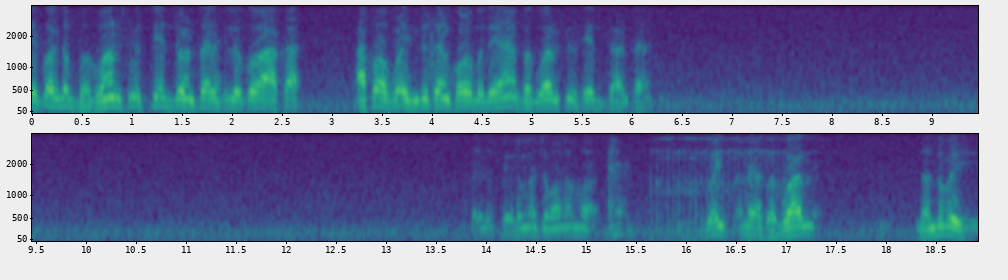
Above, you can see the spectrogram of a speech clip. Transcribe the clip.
એક વખત ભગવાન શું તે જ જાણતા નથી લોકો. આખા આખો આખો હિન્દુસ્તાન ખોળો બધે, હા? ભગવાન શું છે જ જાણતા નથી. પહેલાના જમાનામાં દ્વૈત અને ભગવાન નંદુભાઈ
